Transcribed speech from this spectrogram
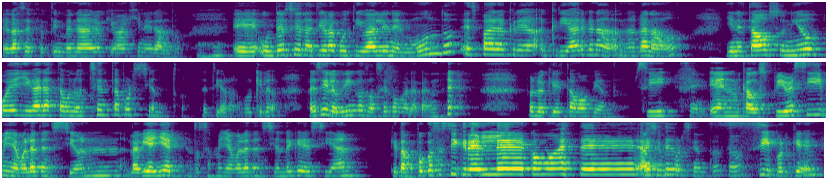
gases de efecto invernadero que van generando. Eh, un tercio de la tierra cultivable en el mundo es para criar ganado, y en Estados Unidos puede llegar hasta un 80% de tierra, porque parece que los gringos son secos para la carne, por lo que estamos viendo. Sí. sí, en Cowspiracy me llamó la atención, la vi ayer, entonces me llamó la atención de que decían que tampoco es así creerle como este... Al 100%, este, ¿no? Sí, porque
